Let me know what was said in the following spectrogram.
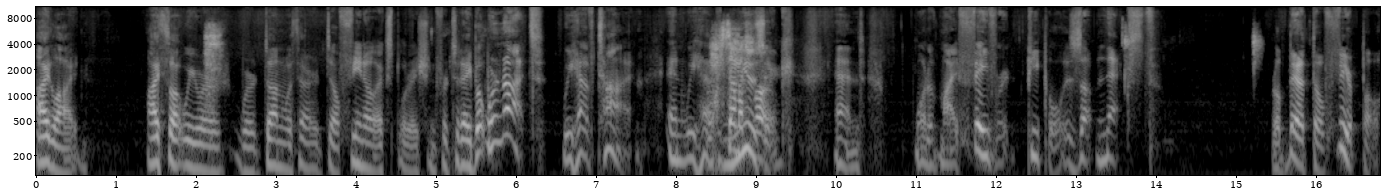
I lied. I thought we were were done with our Delfino exploration for today, but we're not. We have time, and we have have so music, and one of my favorite people is up next. Roberto Firpo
